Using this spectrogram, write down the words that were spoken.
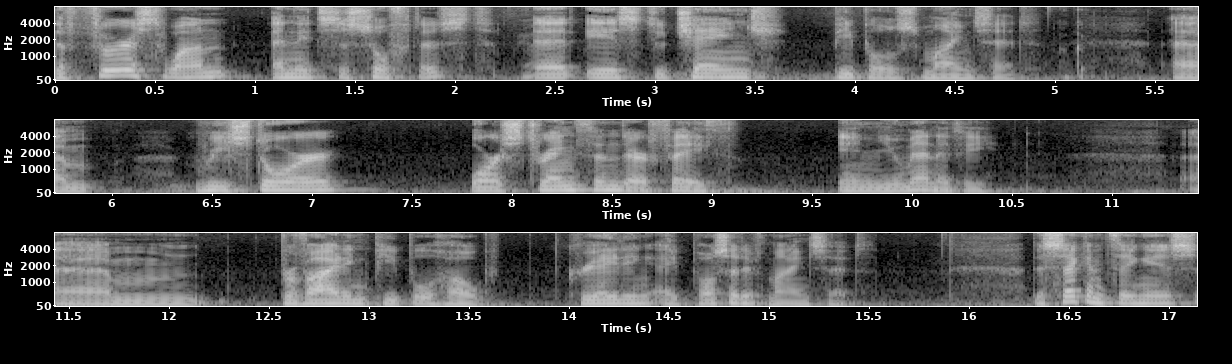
the first one, and it's the softest, it is to change people's mindset, Okay. um, restore or strengthen their faith in humanity, um, providing people hope, creating a positive mindset. The second thing is,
